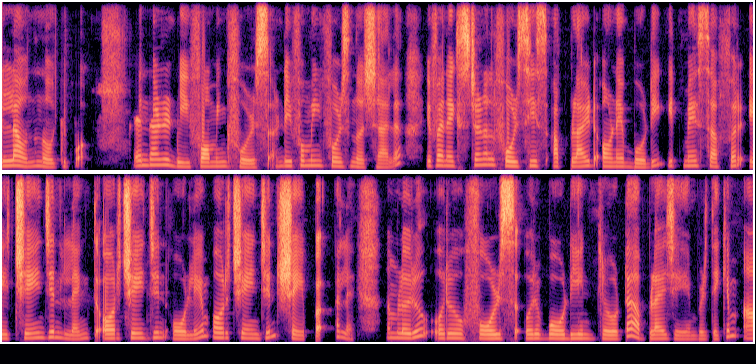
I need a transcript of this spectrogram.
എല്ലാം ഒന്ന് നോക്കിപ്പോവാം എന്താണ് ഡിഫോമിംഗ് ഫോഴ്സ് ഡിഫോമിംഗ് ഫോഴ്സ് എന്ന് വെച്ചാൽ if an external force is applied on a body it may suffer a change in length or change in volume or change in shape അല്ലേ നമ്മളൊരു ഒരു ഫോഴ്സ് ഒരു ബോഡിയിലോട്ട് അപ്ലൈ ചെയ്യുമ്പോഴത്തേക്കും ആ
